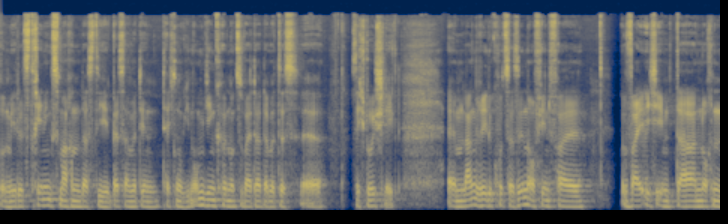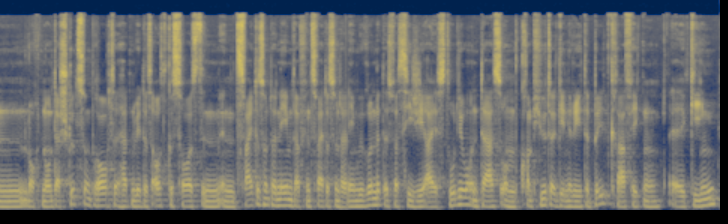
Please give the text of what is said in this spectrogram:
und Mädelstrainings machen, dass die besser mit den Technologien umgehen können und so weiter, damit es sich durchschlägt. Ähm, lange Rede, kurzer Sinn. Auf jeden Fall weil ich eben da noch, ein, noch eine Unterstützung brauchte, hatten wir das outgesourced in, in, ein zweites Unternehmen, dafür ein zweites Unternehmen gegründet, das war CGI Studio und da es um computergenerierte Bildgrafiken äh, ging,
